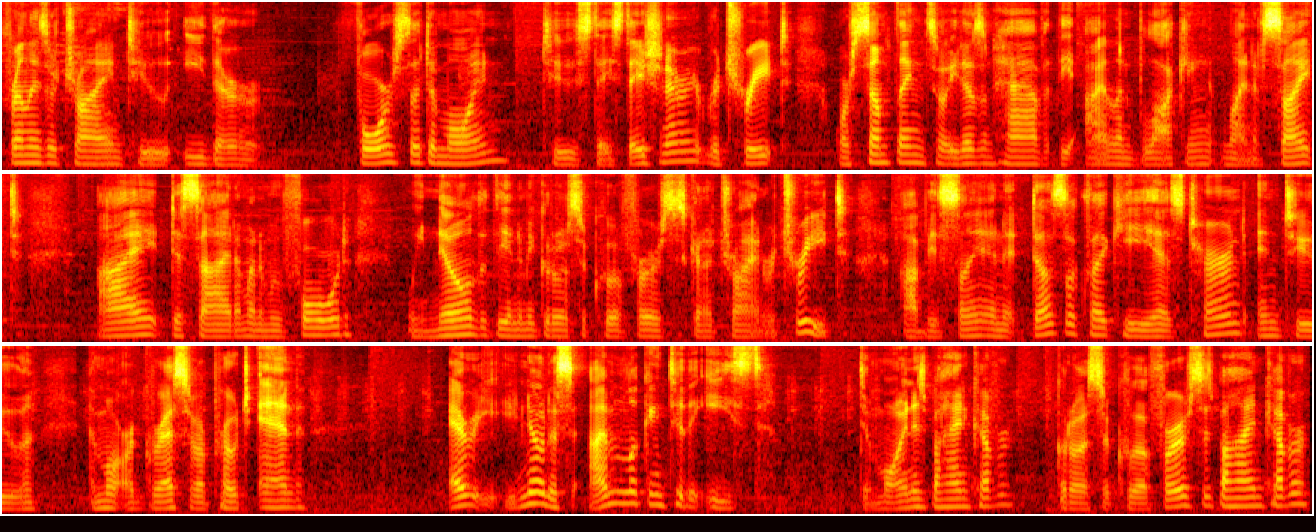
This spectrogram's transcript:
Friendlies are trying to either force the Des Moines to stay stationary, retreat, or something so he doesn't have the island blocking line of sight. I decide I'm going to move forward. We know that the enemy Grosser Kurfürst is going to try and retreat, obviously, and it does look like he has turned into a more aggressive approach. And every you notice I'm looking to the east. Des Moines is behind cover. Grosser Kurfürst is behind cover.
